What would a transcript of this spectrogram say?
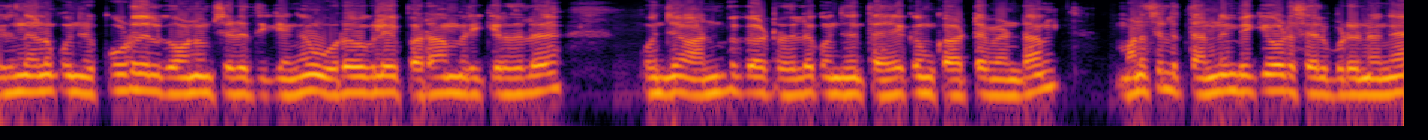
இருந்தாலும் கொஞ்சம் கூடுதல் கவனம் செலுத்திக்கங்க. உறவுகளை பராமரிக்கிறதுல கொஞ்சம் அன்பு காட்டுறதுல கொஞ்சம் தயக்கம் காட்ட வேண்டாம். மனசில் தன்னம்பிக்கையோடு செயல்படணுங்க.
